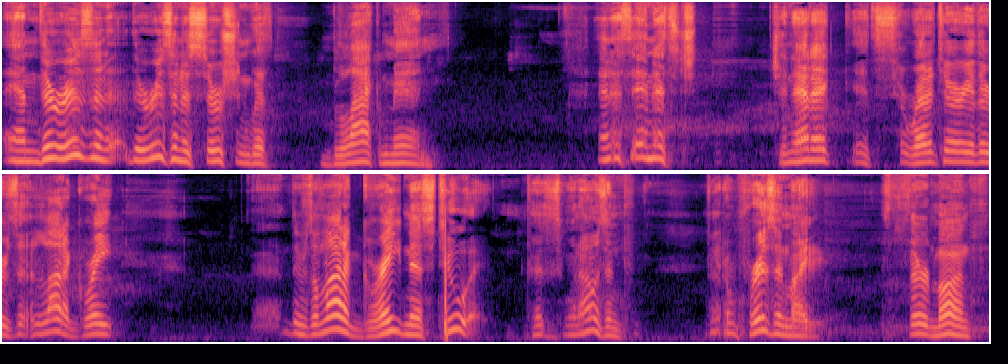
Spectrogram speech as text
And there is an, there is an assertion with black men. And it's, and it's genetic, it's hereditary. There's a lot of great, there's a lot of greatness to it. Because when I was in federal prison my third month,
